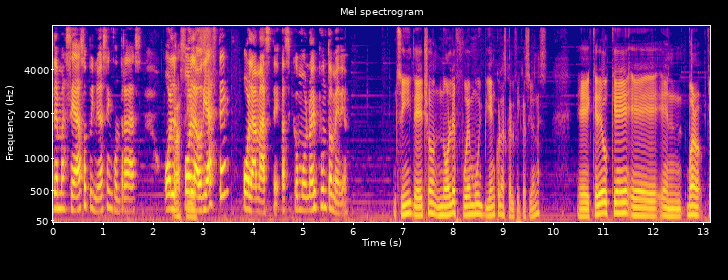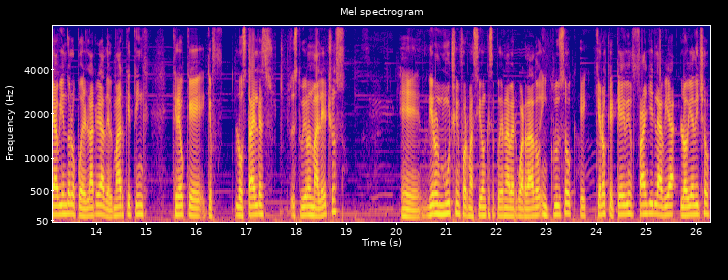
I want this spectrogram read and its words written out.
demasiadas opiniones encontradas. O, o la odiaste o la amaste. Así como no hay punto medio. Sí, de hecho no le fue muy bien con las calificaciones. Eh, creo que eh, en bueno, ya viéndolo por el área del marketing, creo que, los trailers estuvieron mal hechos. Eh, dieron mucha información que se pudieran haber guardado. Incluso creo que Kevin Feige le había, lo había dicho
